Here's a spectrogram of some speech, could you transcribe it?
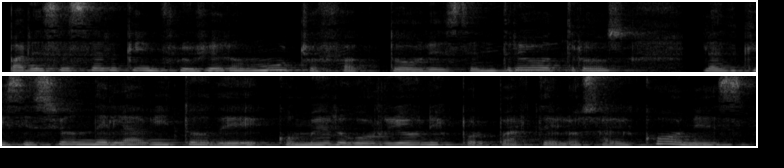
parece ser que influyeron muchos factores, entre otros la adquisición del hábito de comer gorriones por parte de los halcones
